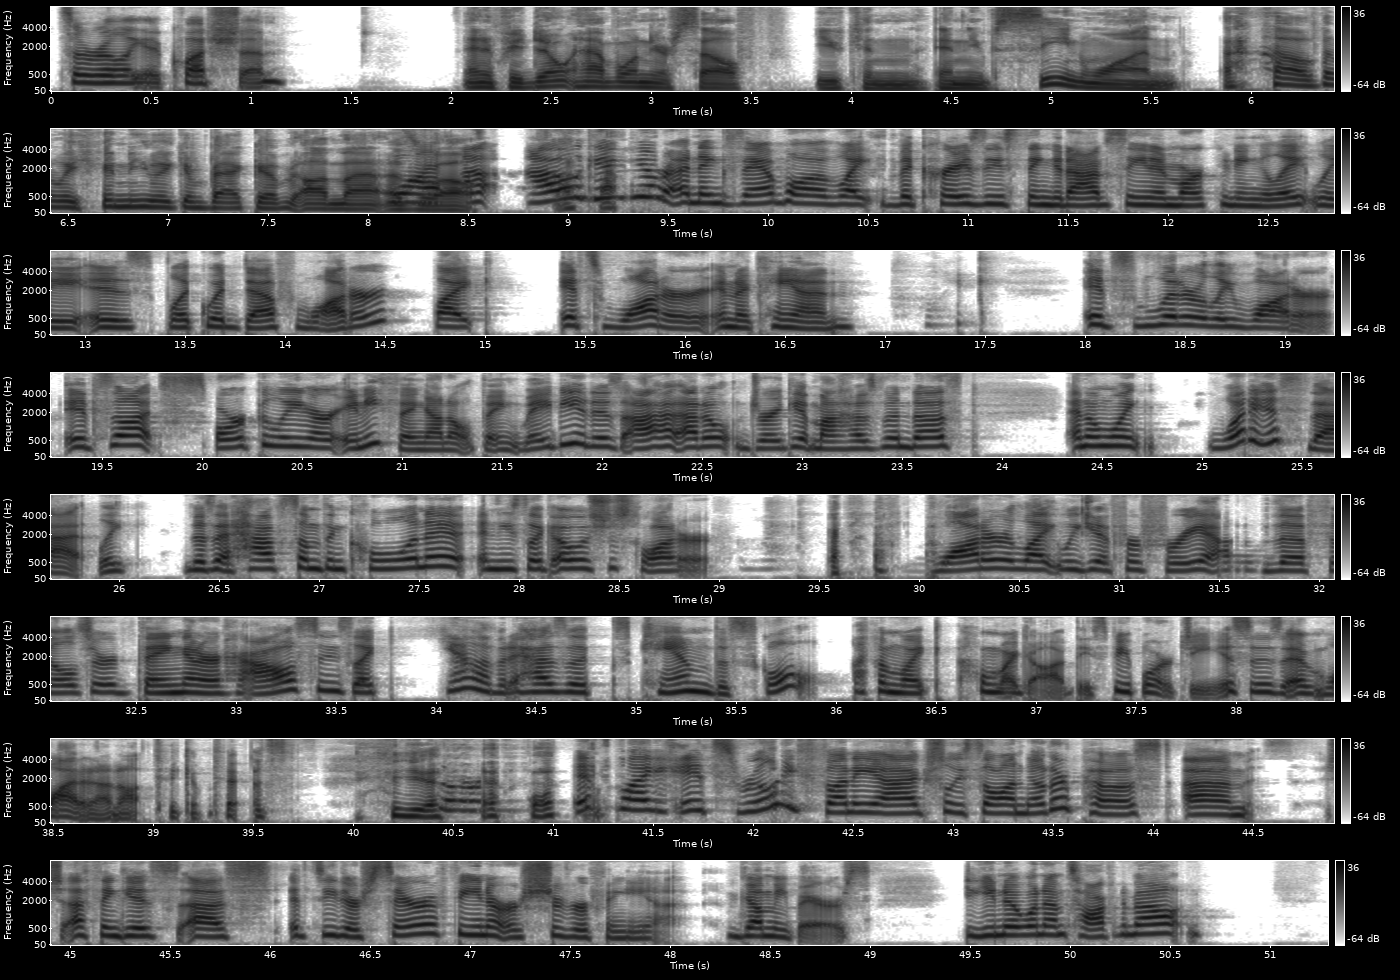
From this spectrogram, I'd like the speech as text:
It's a really good question. And if you don't have one yourself, you can, and you've seen one, we can we can back up on that well, as well. I, will give you an example of like the craziest thing that I've seen in marketing lately is liquid death water. Like it's water in a can. It's literally water. It's not sparkling or anything. I don't think. Maybe it is. I I don't drink it. My husband does, and I'm like, what is that? Like, does it have something cool in it? And he's like, oh, it's just water. water like we get for free out of the filtered thing in our house. And he's like, yeah, but it has a can of the skull. I'm like, oh my God, these people are geniuses. And why did I not think of this? Yeah. So it's like, it's really funny. I actually saw another post. Um, I think it's, uh, it's either Seraphina or Sugarfina gummy bears. You know what I'm talking about?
